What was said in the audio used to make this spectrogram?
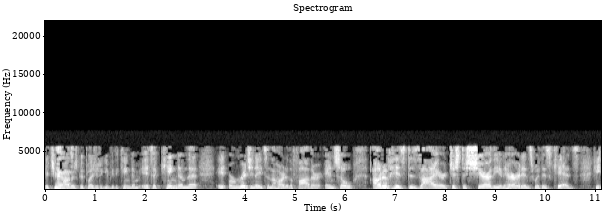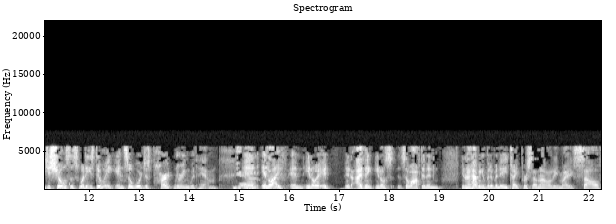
It's your Yes. Father's good pleasure to give you the kingdom. It's a kingdom that it originates in the heart of the Father. And so out of his desire just to share the inheritance with his kids, he just shows us what he's doing. And so we're just partnering with him Yeah. and in life. And you know, it, it I think you know so often in you know having a bit of an A-type personality myself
